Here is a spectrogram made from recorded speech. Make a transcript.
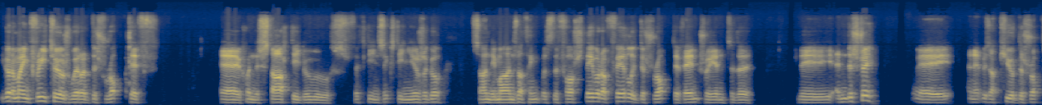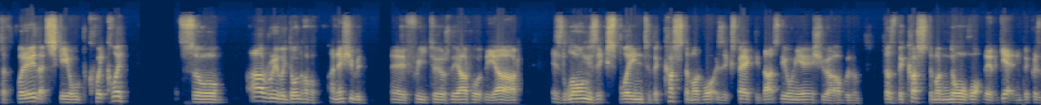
You got to mind, free tours were a disruptive uh, when they started ooh, 15, 16 years ago. Sandemans, I think, was the first. They were a fairly disruptive entry into the the industry, uh, and it was a pure disruptive play that scaled quickly. So I really don't have an issue with uh, free tours. They are what they are, as long as explained to the customer what is expected. That's the only issue I have with them does the customer know what they're getting? Because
